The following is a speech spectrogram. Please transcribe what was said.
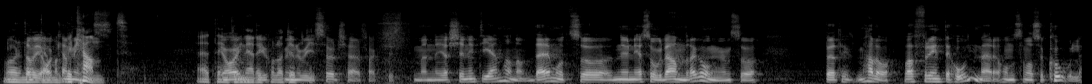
Var det någon gammal kan bekant? minnas. Jag Jag har inte gjort min upp research här faktiskt, men jag känner inte igen honom. Däremot så, nu när jag såg det andra gången så började jag tänka, hallå, varför är inte hon med? Hon som var så cool.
